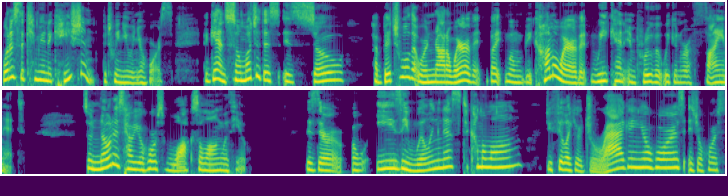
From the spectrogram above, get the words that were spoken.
What is the communication between you and your horse? Again, so much of this is so habitual that we're not aware of it. But when we become aware of it, we can improve it. We can refine it. So notice how your horse walks along with you. Is there a easy willingness to come along? Do you feel like you're dragging your horse? Is your horse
